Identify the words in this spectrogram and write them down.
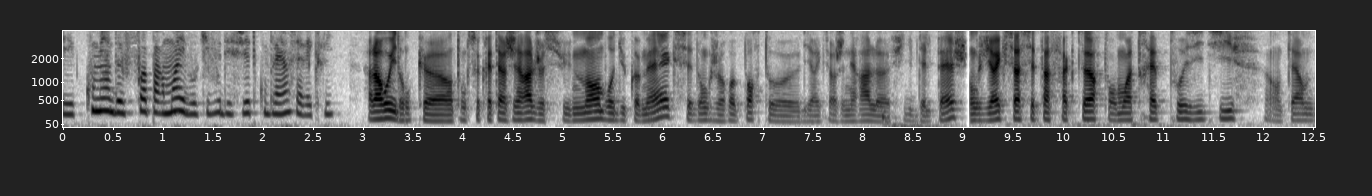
Et combien de fois par mois évoquez-vous des sujets de compliance avec lui? Alors oui, donc euh, en tant que secrétaire général, je suis membre du COMEX et donc je reporte au directeur général euh, Philippe Delpech. Donc je dirais que ça c'est un facteur pour moi très positif en termes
